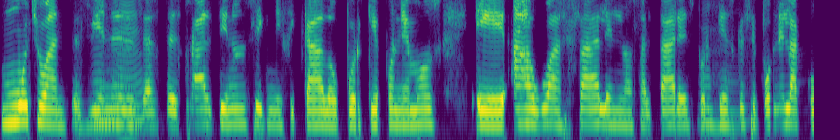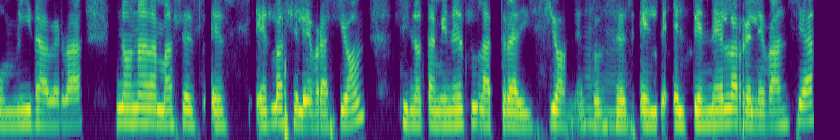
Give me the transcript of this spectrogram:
mucho antes, viene desde ancestral, tiene un significado, por qué ponemos eh, agua, sal en los altares, por qué es que se pone la comida, ¿verdad? No nada más es, es, es la celebración, sino también es la tradición. Entonces, el, el, tener la relevancia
